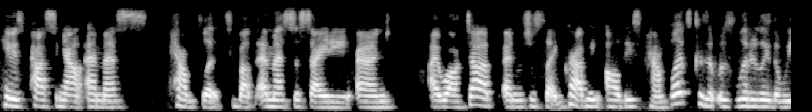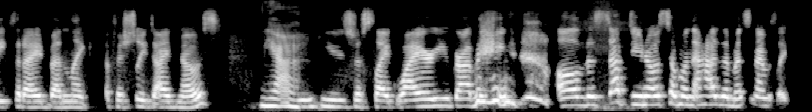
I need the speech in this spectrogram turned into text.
He was passing out MS pamphlets about the MS Society, and I walked up and was just like grabbing all these pamphlets because it was literally the week that I had been like officially diagnosed. Yeah. And he's just like, why are you grabbing all of this stuff? Do you know someone that has MS? And I was like,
